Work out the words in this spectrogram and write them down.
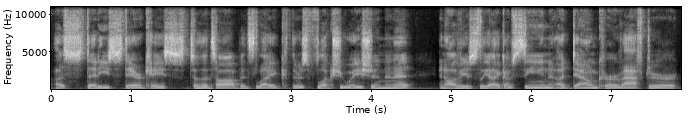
a steady staircase to the top. It's like there's fluctuation in it. And obviously like I've seen a down curve after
